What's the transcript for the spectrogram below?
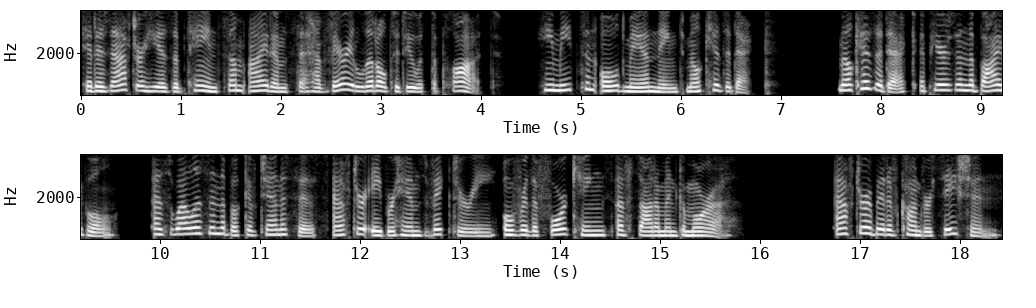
It is after he has obtained some items that have very little to do with the plot. He meets an old man named Melchizedek. Melchizedek appears in the Bible as well as in the book of Genesis after Abraham's victory over the four kings of Sodom and Gomorrah. After a bit of conversation,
